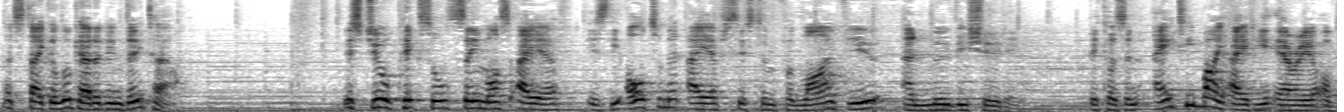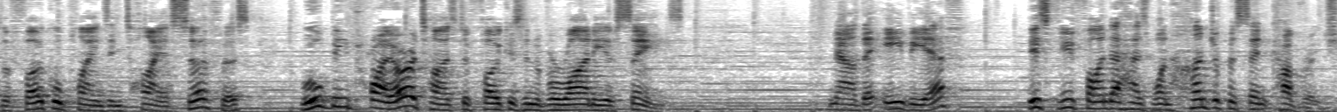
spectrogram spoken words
let's take a look at it in detail. This dual pixel CMOS AF is the ultimate AF system for live view and movie shooting because an 80 by 80 area of the focal plane's entire surface will be prioritized to focus in a variety of scenes. Now, the EVF, this viewfinder has 100% coverage,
